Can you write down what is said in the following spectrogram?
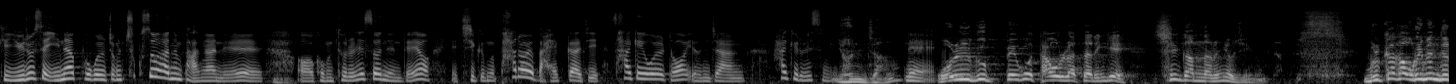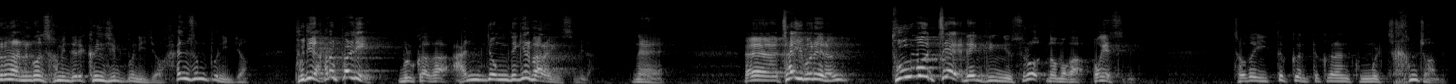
그 유류세 인하폭을 좀 축소하는 방안을 어, 검토를 했었는데요. 네, 지금은 8월 말까지 4개월 더 연장하기로 했습니다. 연장? 네. 월급 빼고 다 올랐다는 게 실감나는 요즘입니다. 물가가 오르면 늘어나는 건 서민들의 근심뿐이죠. 한숨뿐이죠. 부디 하루빨리 물가가 안정되길 바라겠습니다. 네. 에, 자, 이번에는 두 번째 랭킹 뉴스로 넘어가 보겠습니다. 저도 이 뜨끈뜨끈한 국물 참 좋아합니다.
